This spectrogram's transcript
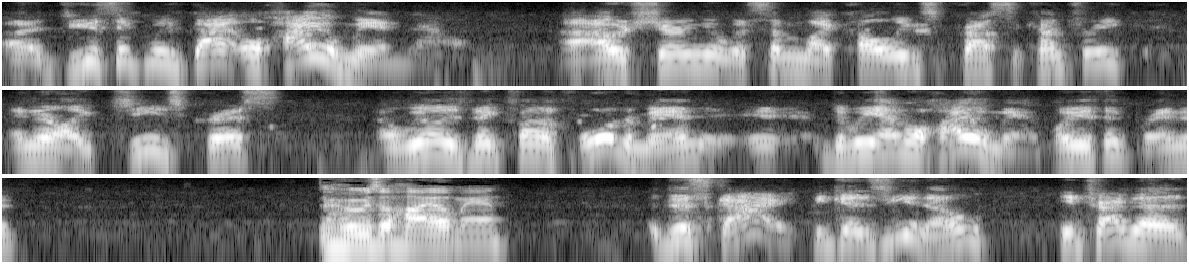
uh, do you think we've got Ohio Man now? Uh, I was sharing it with some of my colleagues across the country, and they're like, "Geez, Chris, uh, we always make fun of Florida Man. Uh, do we have Ohio Man? What do you think, Brandon? Who's Ohio Man? This guy, because you know he tried to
